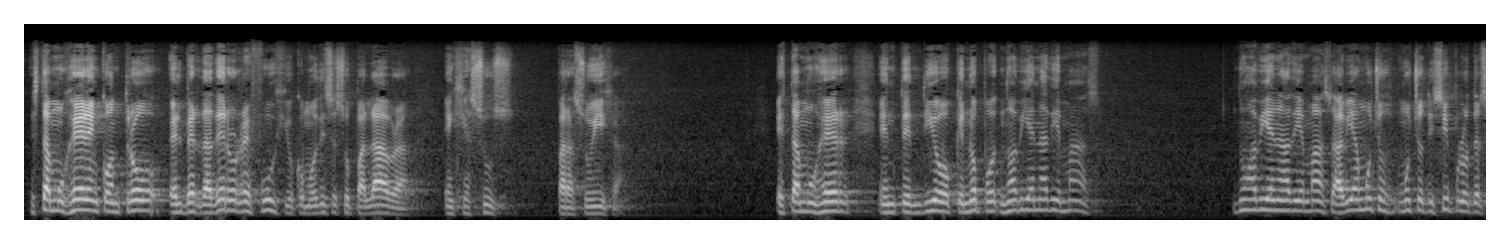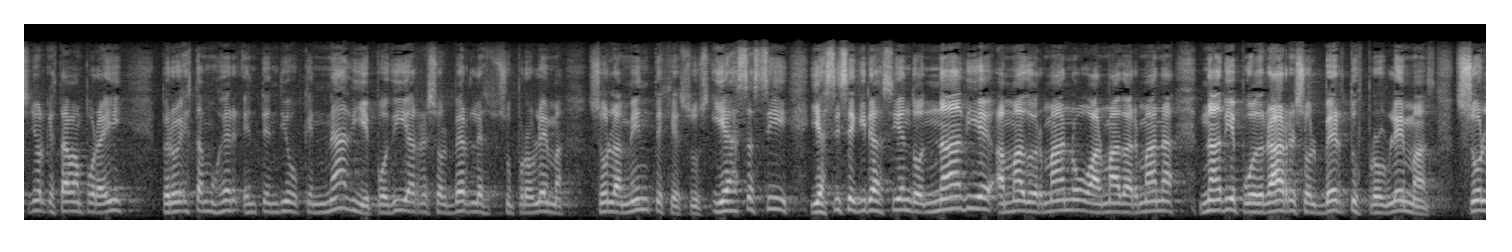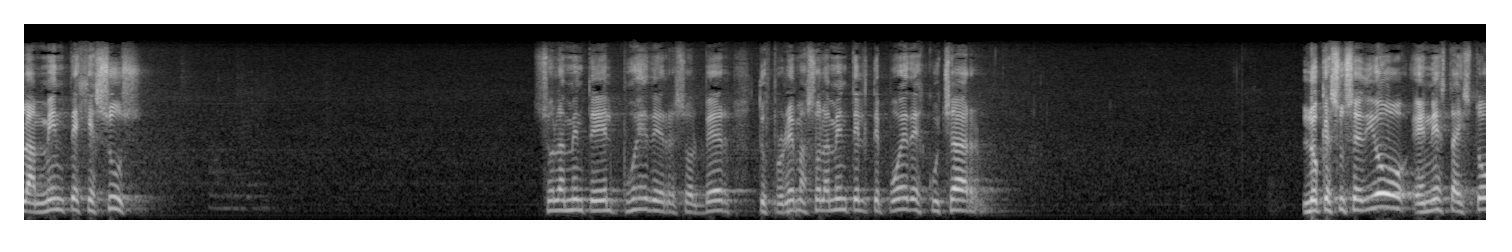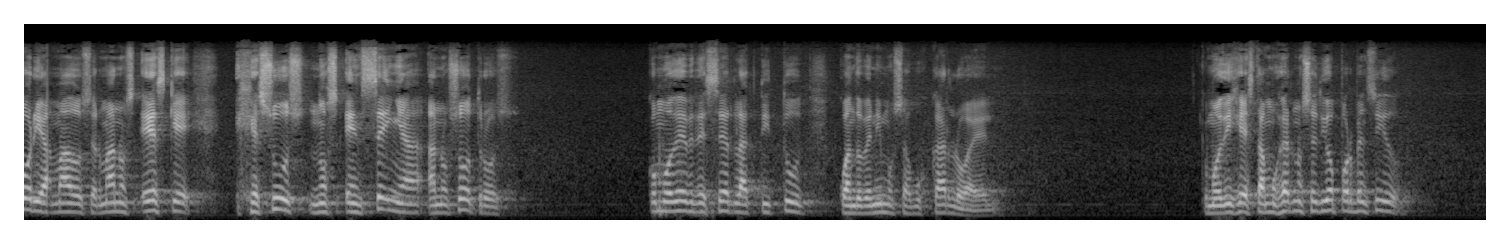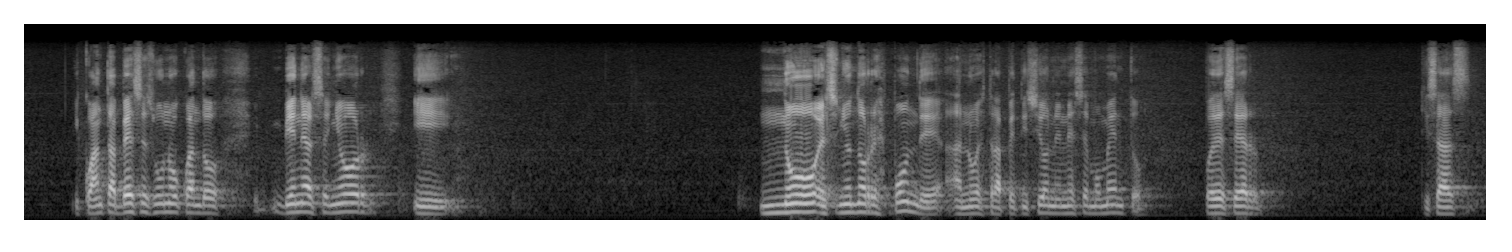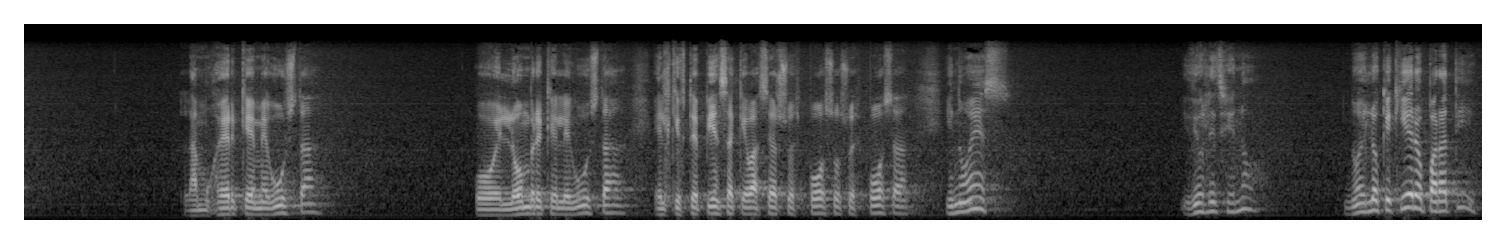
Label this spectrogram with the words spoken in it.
Esta mujer encontró el verdadero refugio, como dice su palabra, en Jesús para su hija. Esta mujer entendió que no, no había nadie más. No había nadie más. Había muchos, muchos discípulos del Señor que estaban por ahí, pero esta mujer entendió que nadie podía resolverle su problema, solamente Jesús. Y es así, y así seguirá siendo. Nadie, amado hermano o amada hermana, nadie podrá resolver tus problemas, solamente Jesús. Solamente Él puede resolver tus problemas, solamente Él te puede escuchar. Lo que sucedió en esta historia, amados hermanos, es que Jesús nos enseña a nosotros cómo debe de ser la actitud cuando venimos a buscarlo a Él. Como dije, esta mujer no se dio por vencido. ¿Y cuántas veces uno cuando viene al Señor y no, el Señor no responde a nuestra petición en ese momento? Puede ser Quizás la mujer que me gusta o el hombre que le gusta, el que usted piensa que va a ser su esposo o su esposa, y no es. Y Dios le dice, no, no es lo que quiero para ti.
